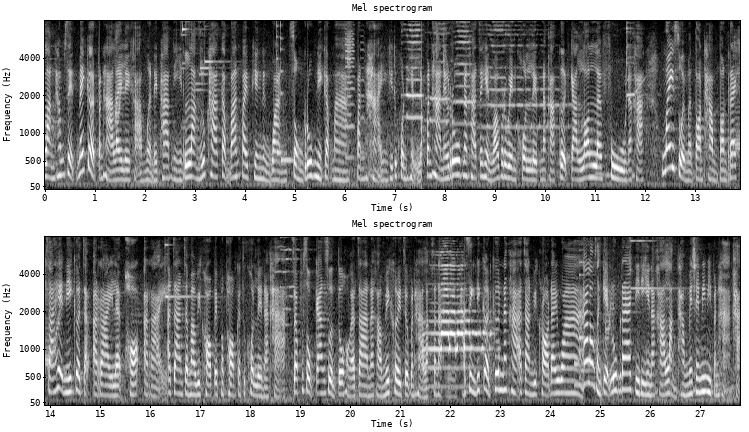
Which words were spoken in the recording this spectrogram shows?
หลังทำเสร็จไม่เกิดปัญหาอะไรเลยค่ะ เหมือนในภาพนี้ หลังลูกค้ากลับบ้านไปเพียงหนึ่งวัน ส่งรูปนี้กลับมาปัญหาอย่างที่ทุกคนเห็นเลยปัญหาในรูปนะคะ จะเห็นว่าบริเวณคนเล็บนะคะ เกิดการล่อนและฟูนะคะ ไม่สวยเหมือนตอนทำตอนแรกสาเหตุนี้เกิดจากอะไรและเพราะอะไร อาจารย์จะมาวิิเคราะห์ไปพร้อมๆ กับทุกคนเลยนะคะ จากประสบการณ์ส่วนตัวของอาจารย์นะคะ ไม่เคยเจอปัญหาลักษณะนี้ค่ะสิ่งที่เกิดขึ้นนะคะ อาจารย์วิเคราะห์ได้ว่า ถ้าเราสังเกตรูปแรกดีๆนะคะ หลังทำไม่ใช่ไม่มีปัญหาค่ะ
